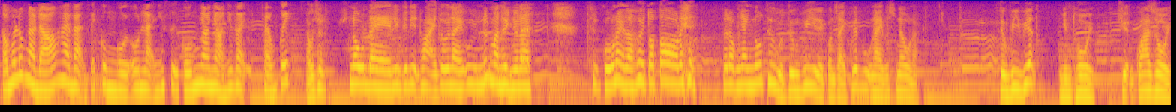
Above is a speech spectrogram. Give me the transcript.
có một lúc nào đó hai bạn sẽ cùng ngồi ôn lại những sự cố nho nhỏ như vậy, phải không Quick? Ôi trời, Snow đè lên cái điện thoại tôi này. Ui nứt màn hình rồi này. Sự cố này là hơi to to đấy. Tôi đọc nhanh nốt thư của Tường Vi để còn giải quyết vụ này với Snow nào. Tường Vi viết Nhưng thôi, chuyện qua rồi.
